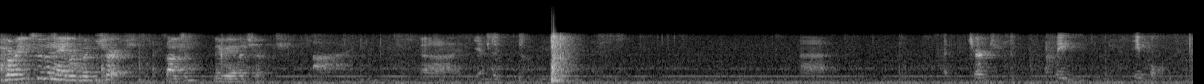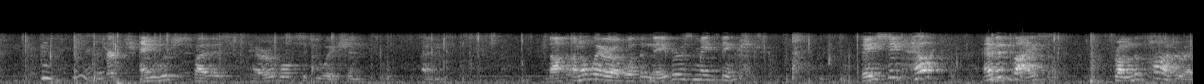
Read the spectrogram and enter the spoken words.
hurry to the neighborhood church. Sancho, may we have a church? Uh, uh, yes. Uh, church, please, people. Mm-hmm. Church. Anguished by this terrible situation and not unaware of what the neighbors may think, they seek help and advice from the padre.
